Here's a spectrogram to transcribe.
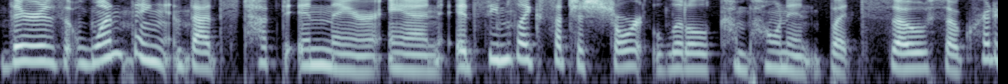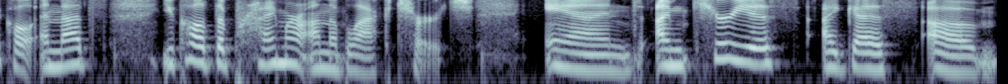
there's one thing that's tucked in there, and it seems like such a short little component, but so, so critical. And that's you call it the primer on the Black church. And I'm curious, I guess, um,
